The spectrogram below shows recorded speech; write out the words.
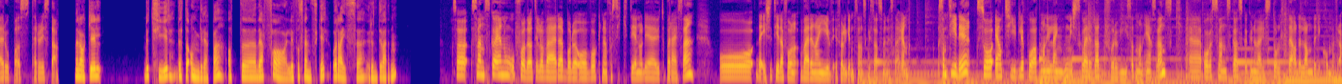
Europas terrorister. Men Rakel, betyr dette angrepet at uh, det er farlig for svensker å reise rundt i verden? Så svensker er nå oppfordra til å være både årvåkne og forsiktige når de er ute på reise. Og det er ikke tid for å være naiv, ifølge den svenske statsministeren. Samtidig så er han tydelig på at man i lengden ikke skal være redd for å vise at man er svensk, eh, og at svensker skal kunne være stolte av det landet de kommer fra.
